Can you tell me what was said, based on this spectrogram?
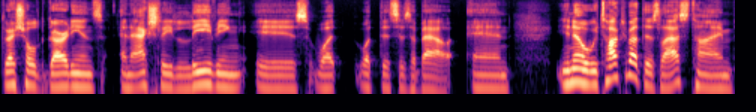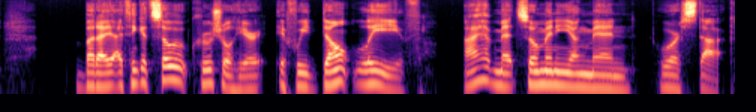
threshold guardians and actually leaving is what what this is about. And you know, we talked about this last time, but I, I think it's so crucial here. If we don't leave, I have met so many young men who are stuck.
